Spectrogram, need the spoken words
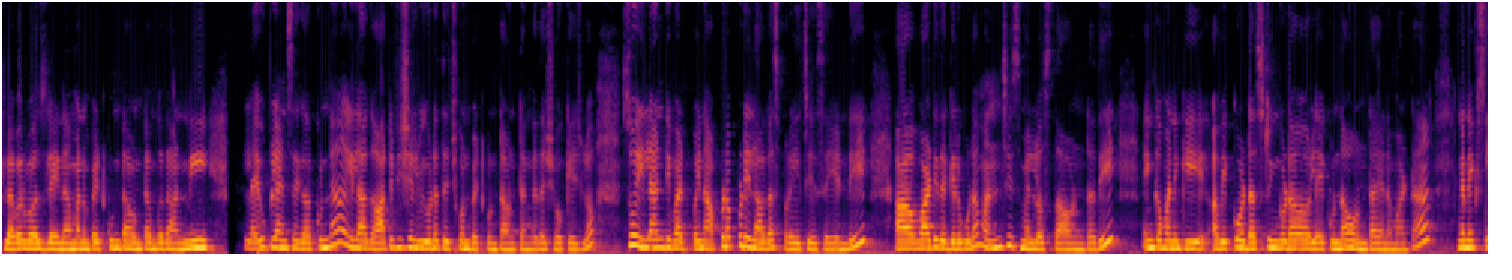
ఫ్లవర్ వాజ్లైనా మనం పెట్టుకుంటా ఉంటాం కదా అన్నీ లైవ్ ప్లాంట్సే కాకుండా ఇలాగ ఆర్టిఫిషియల్వి కూడా తెచ్చుకొని పెట్టుకుంటా ఉంటాం కదా షోకేజ్లో. సో ఇలాంటి వాటిపైన అప్పుడప్పుడు ఇలాగా స్ప్రే చేసేయండి. వాటి దగ్గర కూడా మంచి స్మెల్ వస్తూ ఉంటుంది. ఇంకా మనకి అవి ఎక్కువ డస్టింగ్ కూడా లేకుండా ఉంటాయన్నమాట. ఇంకా నెక్స్ట్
